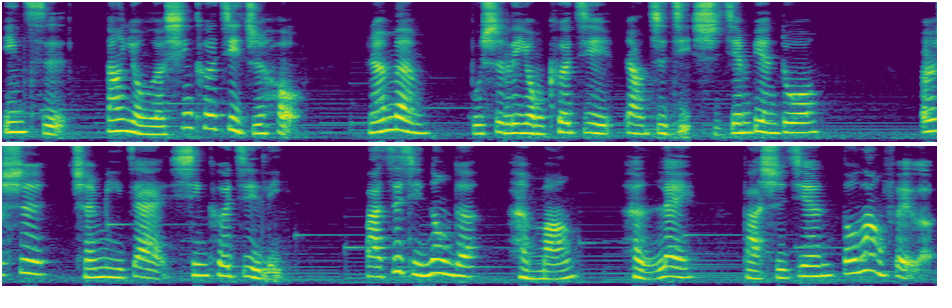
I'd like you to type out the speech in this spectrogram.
因此，当有了新科技之后，人们不是利用科技让自己时间变多，而是沉迷在新科技里，把自己弄得很忙、很累，把时间都浪费了。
